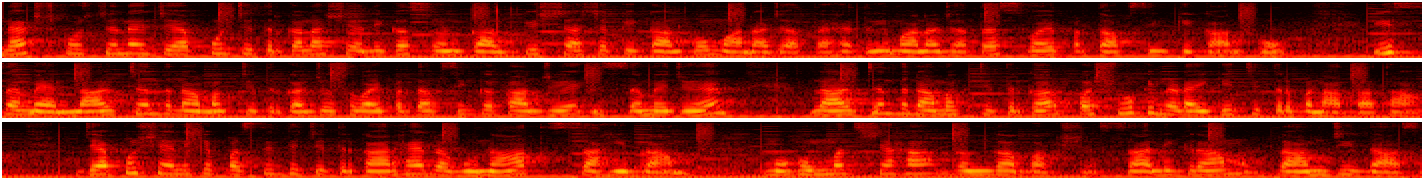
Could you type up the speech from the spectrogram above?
नेक्स्ट क्वेश्चन है, जयपुर चित्रकला शैली का स्वर्णकाल किस शासक के काल को माना जाता है? तो ये माना जाता है स्वाई प्रताप सिंह के काल को। इस समय लालचंद नामक चित्रकार, जो सवाई प्रताप सिंह का काल जो है, इस समय जो है लालचंद नामक चित्रकार पशुओं की लड़ाई के चित्र बनाता था। जयपुर शैली के प्रसिद्ध चित्रकार है रघुनाथ साहिब राम, मोहम्मद शाह, गंगा बख्श, सालिग्राम, रामजी दास,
